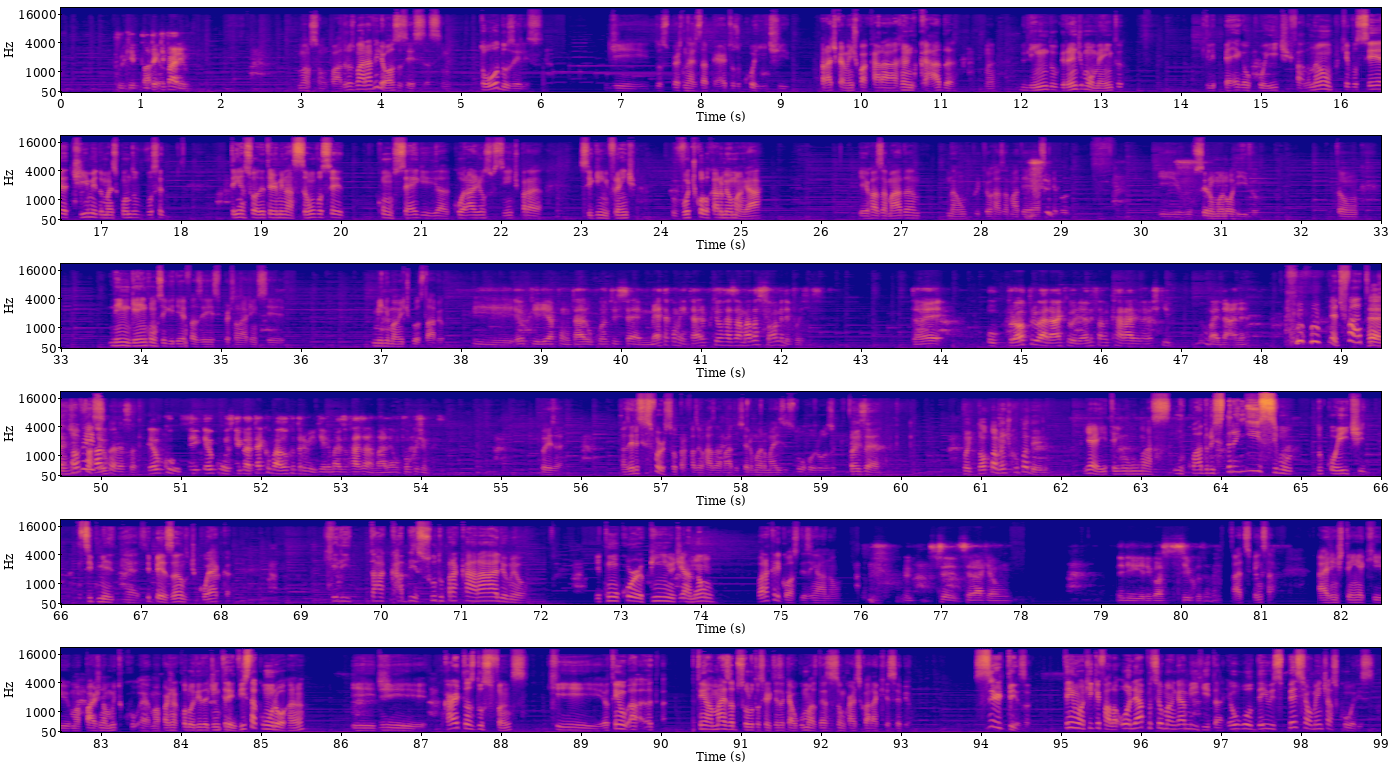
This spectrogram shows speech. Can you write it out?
Porque puta Valeu. que pariu. Não, são quadros maravilhosos esses, assim. Todos eles. De, dos personagens abertos, o Koichi praticamente com a cara arrancada, né? Lindo, grande momento. Que ele pega o Koichi e fala, não, porque você é tímido, mas quando você tem a sua determinação, você consegue a coragem o suficiente para seguir em frente. Eu vou te colocar no meu mangá. E aí o Hazamada, não, porque o Hazamada é asqueroso. e um ser humano horrível. Então, ninguém conseguiria fazer esse personagem ser minimamente gostável. E eu queria apontar o quanto isso é meta-comentário, porque o Hazamada some depois disso. Então é o próprio Araki olhando e falando, caralho, eu acho que não vai dar, né? É, de fato. É, de talvez. fato, olha só. Eu consigo, eu consigo até com o maluco tramiqueiro, mas o Hazamada é um pouco demais. Pois é. Mas ele se esforçou pra fazer o Hazamada o ser humano mais horroroso. Pois é. Foi totalmente culpa dele. E aí tem uma, um quadro estranhíssimo do Koichi se, é, se pesando de cueca. Que ele tá cabeçudo pra caralho, meu. E com o corpinho de anão. Agora que ele gosta de desenhar anão. Se- Será que é um. Ele, ele gosta de circo também? a dispensar. A gente tem aqui uma página muito é, uma página colorida de entrevista com o Rohan e de cartas dos fãs que eu tenho eu tenho a mais absoluta certeza que algumas dessas são cartas que o Araki recebeu. Certeza. Tem um aqui que fala: "Olhar pro seu mangá me irrita. Eu odeio especialmente as cores."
